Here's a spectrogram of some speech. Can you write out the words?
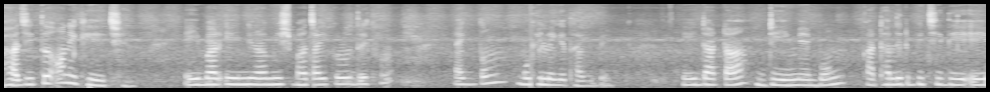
ভাজি তো অনেক খেয়েছেন। এইবার এই নিরামিষ ভাজাই করে দেখুন, একদম মুখে লেগে থাকবে। এই ডাটা, ডিম এবং কাঁঠালের বিচি দিয়ে এই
